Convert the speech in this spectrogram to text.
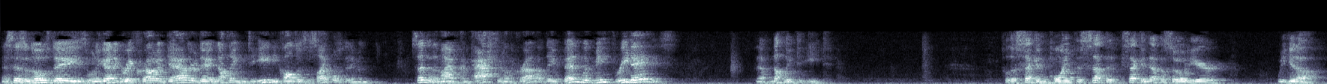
And it says, In those days, when again a great crowd had gathered, they had nothing to eat. He called his disciples to him and said to them, I have compassion on the crowd. They've been with me three days and have nothing to eat. So, the second point, the second episode here, we get a,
